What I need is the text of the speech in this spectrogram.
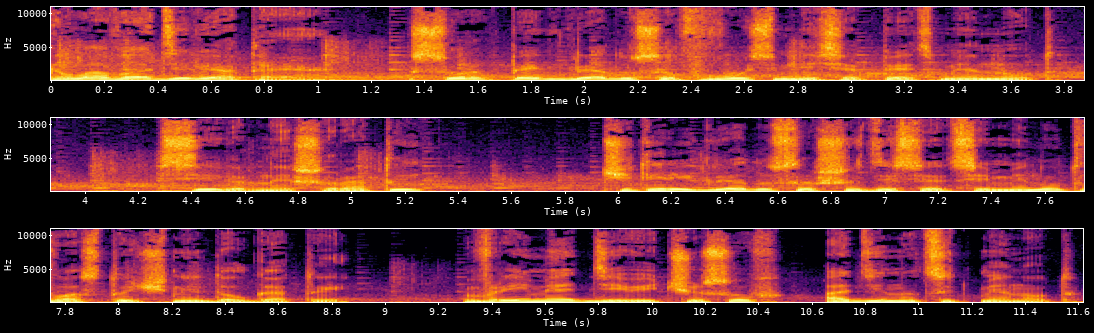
Глава 9. 45 градусов 85 минут. Северной широты. 4 градуса 67 минут восточной долготы. Время 9 часов 11 минут.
